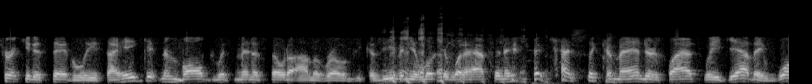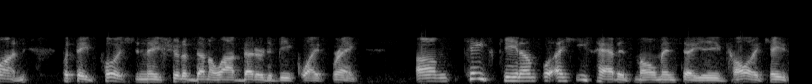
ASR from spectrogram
tricky to say the least. I hate getting involved with Minnesota on the road because even you look at what happened against the Commanders last week. Yeah, they won, but they pushed and they should have done a lot better. To be quite frank, um, Case Keenum, well, he's had his moments. Uh, you call it a Case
